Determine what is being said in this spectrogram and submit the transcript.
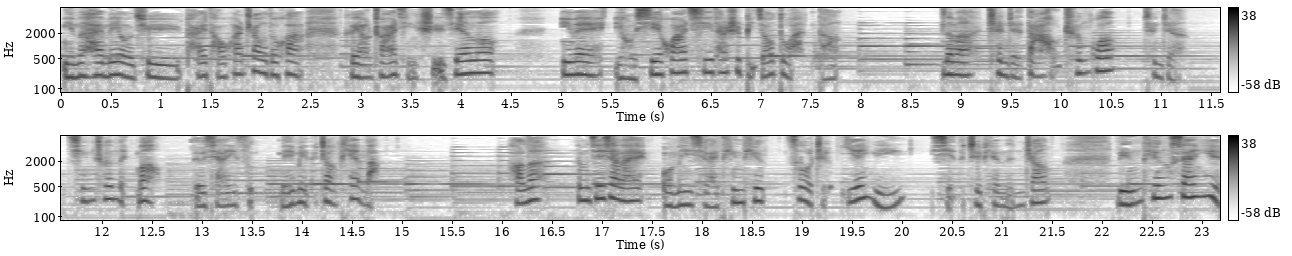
你们还没有去拍桃花照的话，可要抓紧时间喽，因为有些花期它是比较短的。那么，趁着大好春光，趁着青春美貌，留下一组美美的照片吧。好了，那么接下来我们一起来听听作者烟云写的这篇文章，聆听三月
